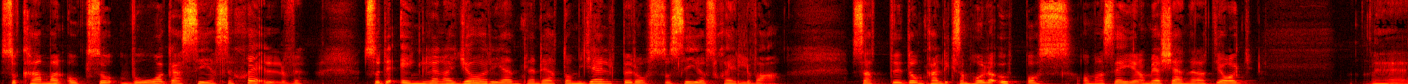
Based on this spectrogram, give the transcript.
så kan man också våga se sig själv. Så det änglarna gör egentligen är att de hjälper oss att se oss själva. Så att eh, de kan liksom hålla upp oss om man säger, om jag känner att jag eh,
